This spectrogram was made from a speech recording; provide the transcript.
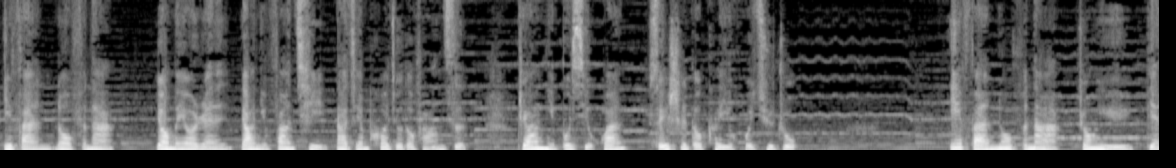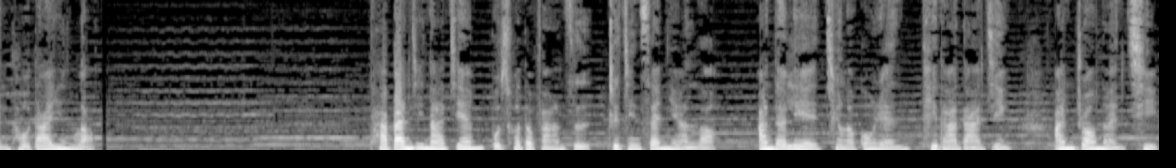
伊凡诺夫娜。又没有人要你放弃那间破旧的房子，只要你不喜欢，随时都可以回去住。”伊凡诺夫娜终于点头答应了。他搬进那间不错的房子，至今三年了。安德烈请了工人替他打井、安装暖气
